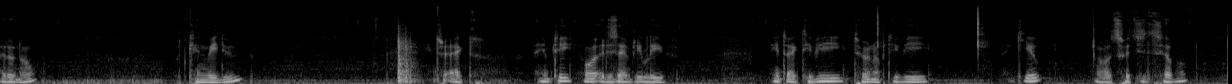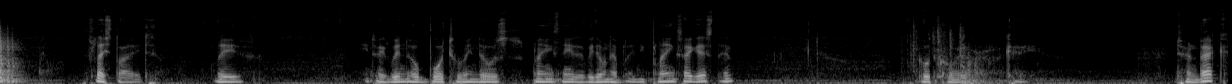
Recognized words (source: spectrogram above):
I don't know. What can we do? Interact. Empty? Oh, it is empty. Leave. Interact TV. Turn off TV. Thank you. Oh, it switches itself on. Flashlight. Leave. Interact window. Board to windows. Planks needed. We don't have any planks, I guess, then. Go to corridor. Okay. Turn back.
